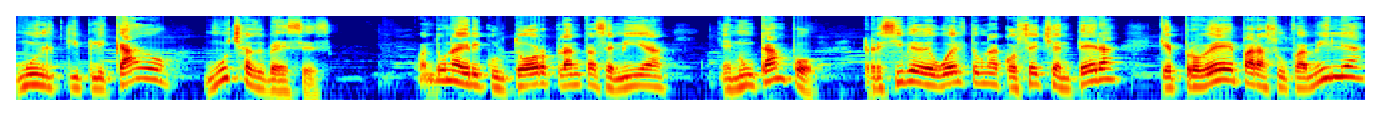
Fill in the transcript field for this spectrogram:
multiplicado muchas veces. Cuando un agricultor planta semilla en un campo, recibe de vuelta una cosecha entera que provee para su familia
